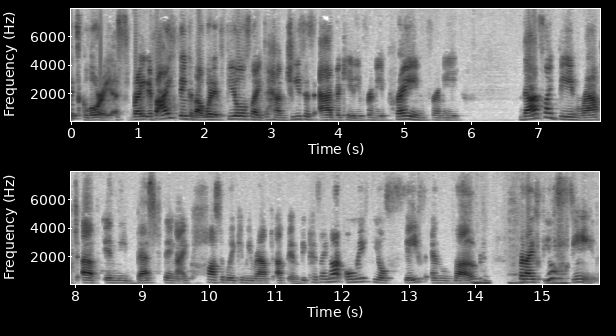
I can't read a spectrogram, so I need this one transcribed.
it's glorious, right? If I think about what it feels like to have Jesus advocating for me, praying for me, that's like being wrapped up in the best thing I possibly can be wrapped up in because I not only feel safe and loved, but I feel seen.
